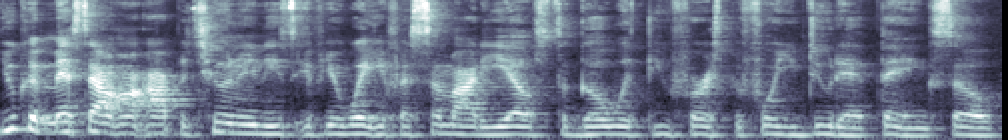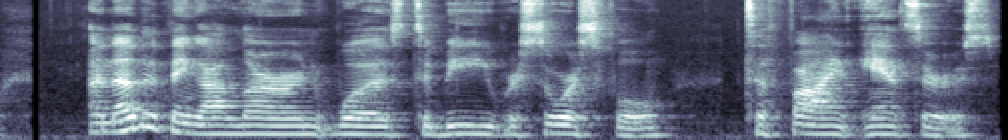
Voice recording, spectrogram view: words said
You could miss out on opportunities if you're waiting for somebody else to go with you first before you do that thing. So, another thing I learned was to be resourceful, to find answers.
